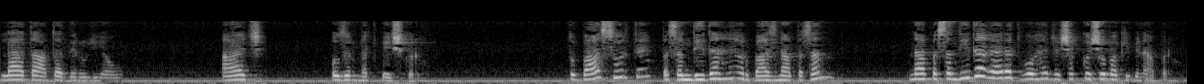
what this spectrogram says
لا تا در آج عذر مت پیش کرو۔ تو بعض صورتیں پسندیدہ ہیں اور بعض ناپسند، ناپسندیدہ غیرت وہ ہے جو شک و شبہ کی بنا پر ہو۔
